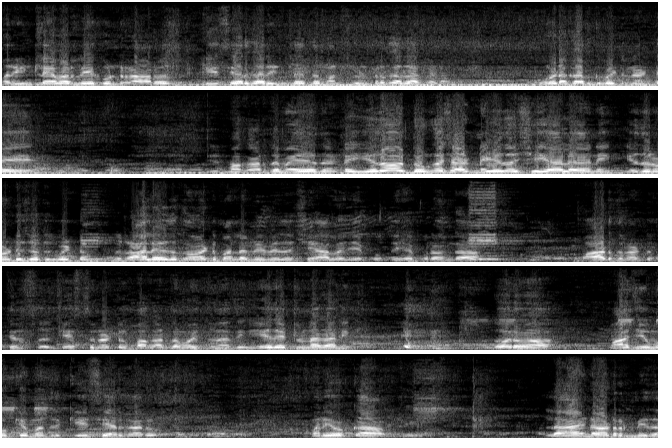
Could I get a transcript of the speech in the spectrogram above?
మరి ఇంట్లో ఎవరు లేకుండా ఆ రోజు కేసీఆర్ గారు ఇంట్లో అయితే మనుషులు ఉంటారు కదా అక్కడ. గోడ కతుకు పెట్టినంటే మాకు అర్థమయ్యేది ఏంటంటే ఏదో దొంగ చాటున ఏదో చేయాలి అని ఏదో నోటీస్ ఒతుకు పెట్టడం రాలేదు కాబట్టి మళ్ళీ మేము ఏదో చేయాలని చెప్పి ఉద్దేశపూర్వంగా మాడుతున్నట్టు తెలుసు చేస్తున్నట్టు మాకు అర్థమవుతున్నది. ఏది ఎట్లున్నా కానీ గౌరవ మాజీ ముఖ్యమంత్రి కేసీఆర్ గారు మన యొక్క ల్యాండ్ ఆర్డర్ మీద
